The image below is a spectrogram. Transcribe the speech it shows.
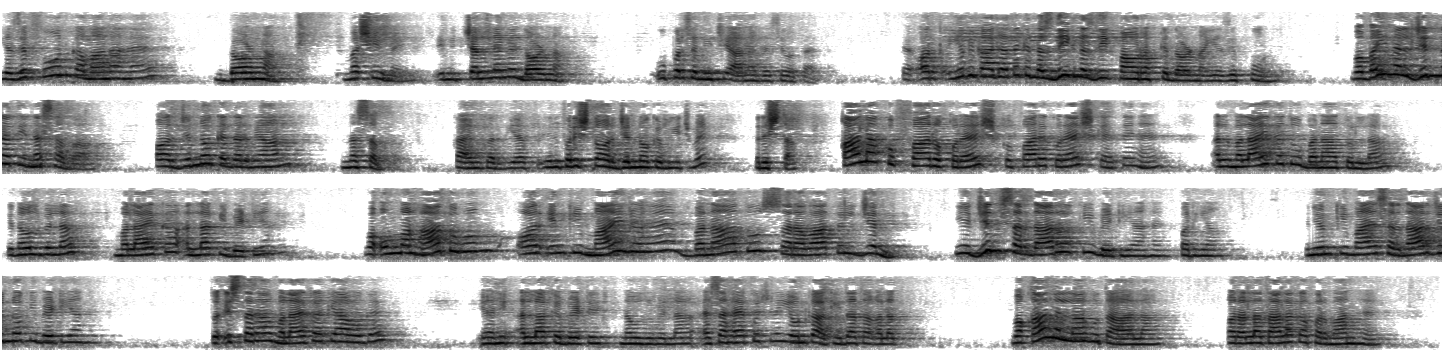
یزفون کا مانا ہے دوڑنا، مشی میں یعنی چلنے میں دوڑنا۔ اوپر سے نیچے آنا جیسے ہوتا ہے۔ اور یہ بھی کہا جاتا ہے کہ نزدیک نزدیک پاؤں رکھ کے دوڑنا یہ زفون وہ بین الجنتی نصبا۔ اور جنوں کے درمیان نصب قائم کر دیا یعنی فرشتوں اور جنوں کے بیچ میں رشتہ۔ کالا کفار قریش کفار قریش کہتے ہیں الملائکت بنات اللہ، کہ نوز باللہ، ملائکہ اللہ کی بیٹیاں ہیں۔ وہ امہات اور ان کی مائیں جو ہیں بنا تو سراوات الجن۔ یہ جن سرداروں کی بیٹیاں ہیں، پریاں۔ یعنی ان کی مائیں سردار جنوں کی بیٹیاں ہیں۔ تو اس طرح ملائکہ کیا ہو گئے؟ یعنی اللہ کے بیٹے نوز باللہ، ایسا ہے کچھ نہیں، یہ ان کا عقیدہ تھا غلط۔ وقال اللہ تعالی، اور اللہ تعالی کا فرمان ہے،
